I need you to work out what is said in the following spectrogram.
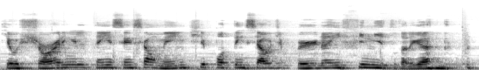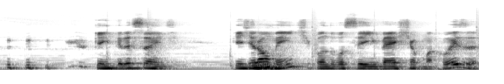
que o shorting ele tem essencialmente potencial de perda infinito, tá ligado? o que é interessante. Porque geralmente, hum. quando você investe em alguma coisa,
